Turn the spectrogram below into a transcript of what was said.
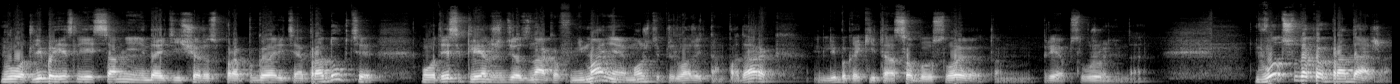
Вот, либо если есть сомнения, дайте еще раз поговорить о продукте. Вот, если клиент ждет знаков внимания, можете предложить там подарок, либо какие-то особые условия там, при обслуживании. Да. Вот что такое продажа.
